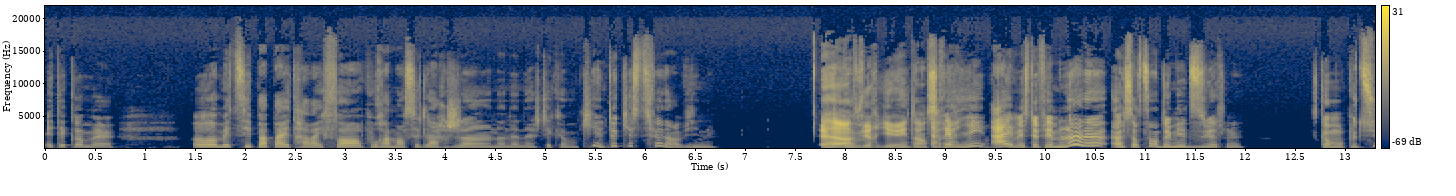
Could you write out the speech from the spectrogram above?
était comme, euh, oh, mais tu sais, papa, il travaille fort pour ramasser de l'argent, non, non, non. J'étais comme, OK, toi, qu'est-ce que tu fais dans la vie, là? Elle, elle comme- fait rien, t'en Elle fait rien. Hey, mais ce film-là, là, a sorti en 2018, là. C'est comme, on peut-tu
